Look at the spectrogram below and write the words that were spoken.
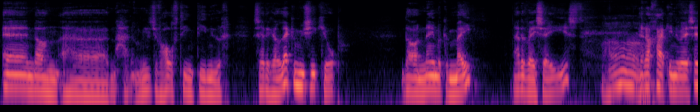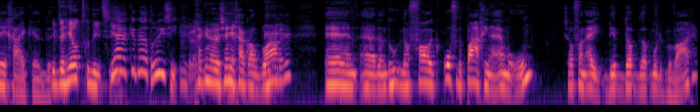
En dan, eh nou, een minuutje of half tien, tien uur, zet ik een lekker muziekje op. Dan neem ik hem mee naar de wc eerst. Ah. En dan ga ik in de wc, ga ik... de- Je hebt een heel traditie. Ja, ik heb wel traditie. Oké. Ga ik in de wc, ga ik altijd bladeren. En dan, doe, dan vouw ik of de pagina helemaal om. Zo van, hé, hey, dit, dat, dat moet ik bewaren.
